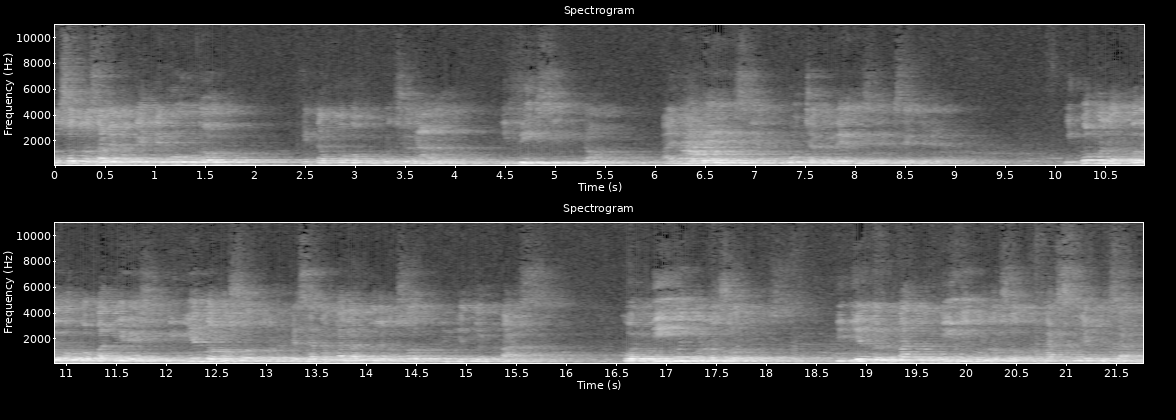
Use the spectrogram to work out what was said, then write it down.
Nosotros sabemos que este mundo está un poco convulsionado, difícil, ¿no? Hay violencia, mucha violencia, etc. ¿Y cómo podemos combatir eso? Viviendo nosotros, empezando cada uno de nosotros, viviendo en paz, conmigo y con nosotros, viviendo en paz conmigo y con nosotros, así empezamos. Si no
